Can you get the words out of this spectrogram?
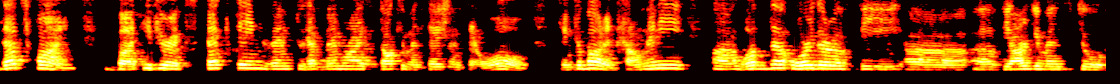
That's fine. But if you're expecting them to have memorized documentation and say, oh, think about it, how many, uh, what's the order of the uh, of the arguments to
